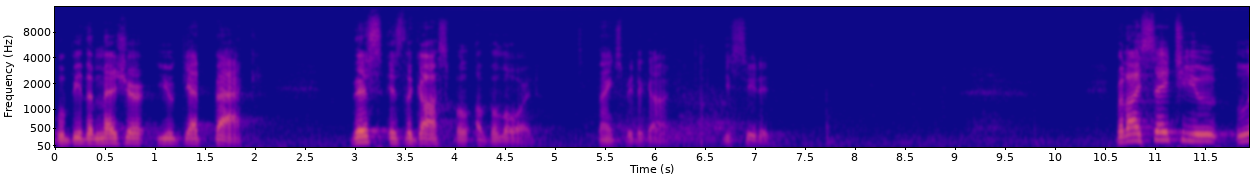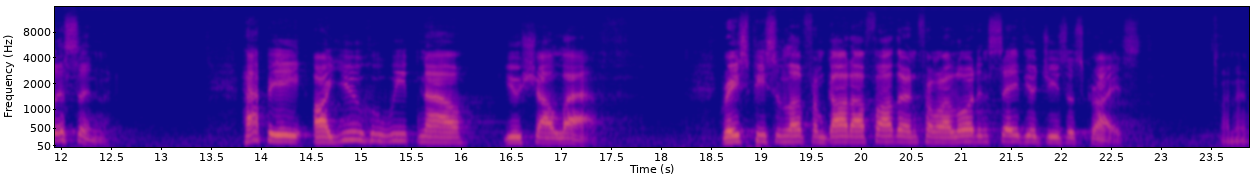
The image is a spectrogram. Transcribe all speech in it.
will be the measure you get back. This is the gospel of the Lord. Thanks be to God. Be seated. But I say to you, listen. Happy are you who weep now, you shall laugh. Grace, peace, and love from God our Father and from our Lord and Savior Jesus Christ. Amen.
